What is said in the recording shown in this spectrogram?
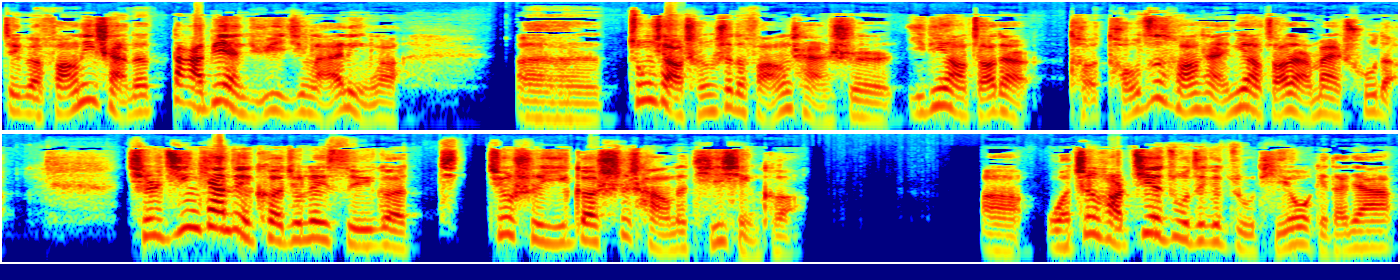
这个房地产的大变局已经来临了，呃，中小城市的房产是一定要早点投投资房产，一定要早点卖出的。其实今天这课就类似于一个，就是一个市场的提醒课，啊，我正好借助这个主题，我给大家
